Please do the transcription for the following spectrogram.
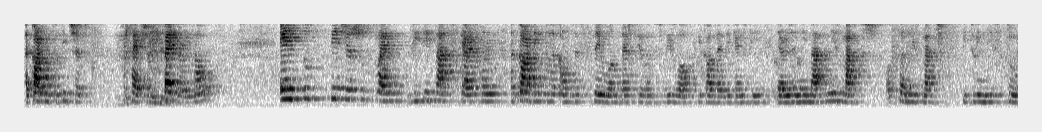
according to teachers' perception, better results. And teachers should plan Visir tasks carefully according to the contexts they want their students to develop because as you can see there is a mismatch or some mismatch between these two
